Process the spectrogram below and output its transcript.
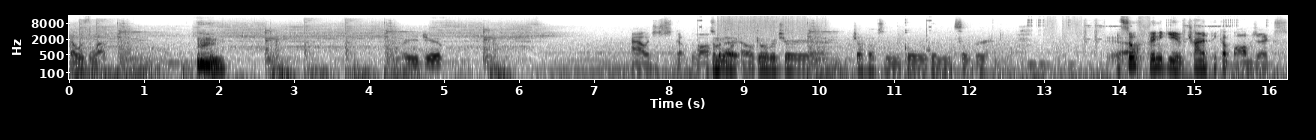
that was left. Are you, Jupe? Ow, it just got lost I'm gonna health. go over to her, uh, drop off some gold and silver. It's so finicky of trying to pick up objects.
